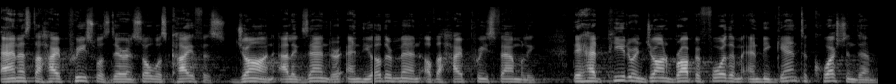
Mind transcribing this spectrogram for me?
Annas the high priest was there, and so was Caiaphas, John, Alexander, and the other men of the high priest family. They had Peter and John brought before them and began to question them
